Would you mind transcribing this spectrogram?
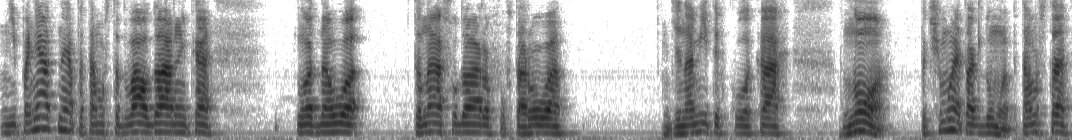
непонятная, потому что два ударника, у одного тонаж ударов, у второго динамиты в кулаках – но, почему я так думаю? Потому что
